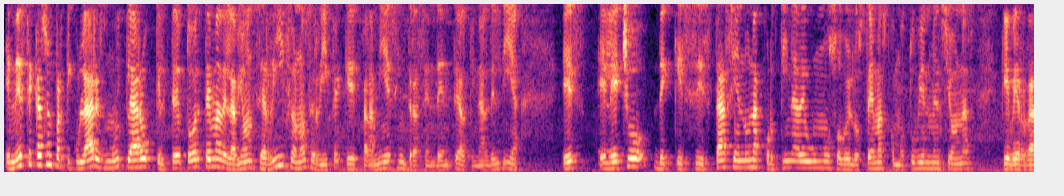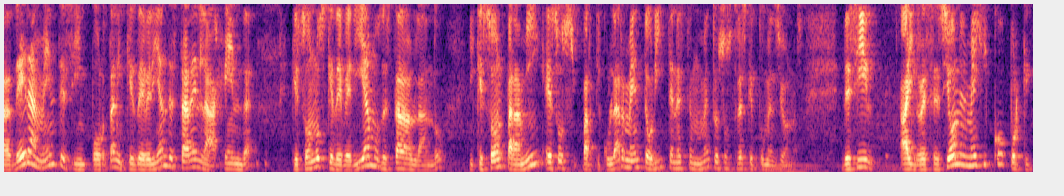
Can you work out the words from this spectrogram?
en este caso en particular es muy claro que todo el tema del avión se rife o no se rife, que para mí es intrascendente al final del día, es el hecho de que se está haciendo una cortina de humo sobre los temas, como tú bien mencionas, que verdaderamente se importan y que deberían de estar en la agenda, que son los que deberíamos de estar hablando y que son para mí esos particularmente ahorita en este momento, esos tres que tú mencionas. Decir, hay recesión en México porque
